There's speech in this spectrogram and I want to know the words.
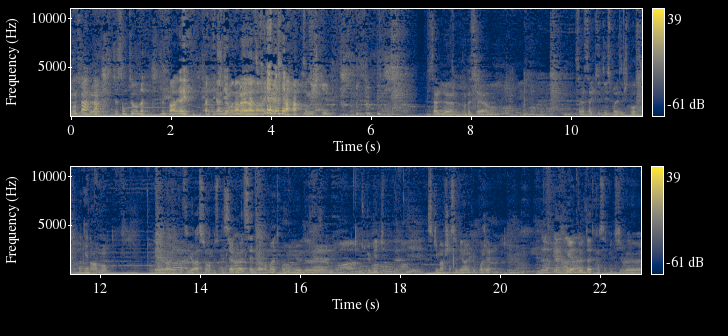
non, celle de. C'est son tour de, de parler avec quelqu'un qui un à dans la. Sandwich Keep. Salle de. En fait, c'est. euh, c'est la salle qu'ils utilisent pour les expos, Ok. normalement. Et avoir une configuration un peu spéciale où la scène va vraiment être au milieu de, du public, ce qui marche assez bien avec le projet. Et du coup, il y a deux dates consécutives, le,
